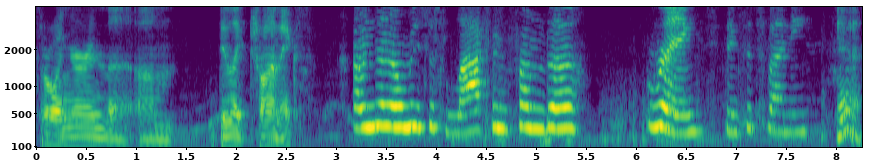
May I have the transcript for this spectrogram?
throwing her in the um the electronics. and Naomi's just laughing from the ring. She thinks it's funny. Yeah,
